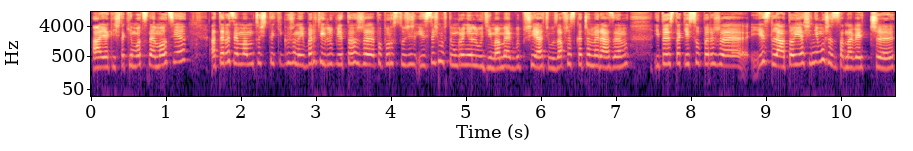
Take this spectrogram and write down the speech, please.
a jakieś takie mocne emocje, a teraz ja mam coś takiego, że najbardziej lubię to, że po prostu jesteśmy w tym gronie ludzi, mamy jakby przyjaciół, zawsze skaczemy razem i to jest takie super, że jest lato i ja się nie muszę zastanawiać, czy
